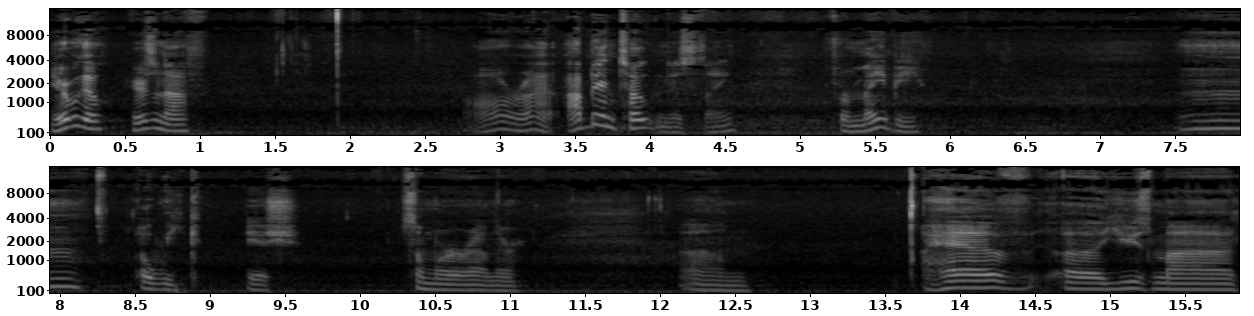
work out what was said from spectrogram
Here we go. Here's a knife. All right. I've been toting this thing for maybe mm, a week-ish. Somewhere around there. Um, I have uh, used my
